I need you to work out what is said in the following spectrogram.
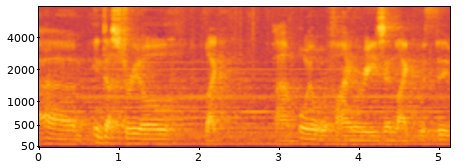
um, industrial like um, oil refineries and like with the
